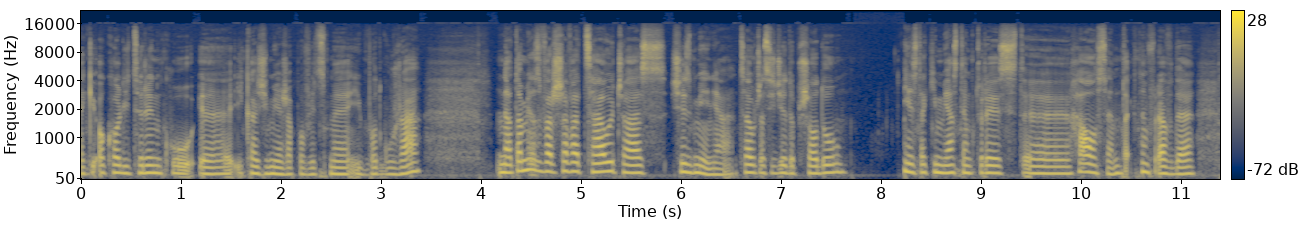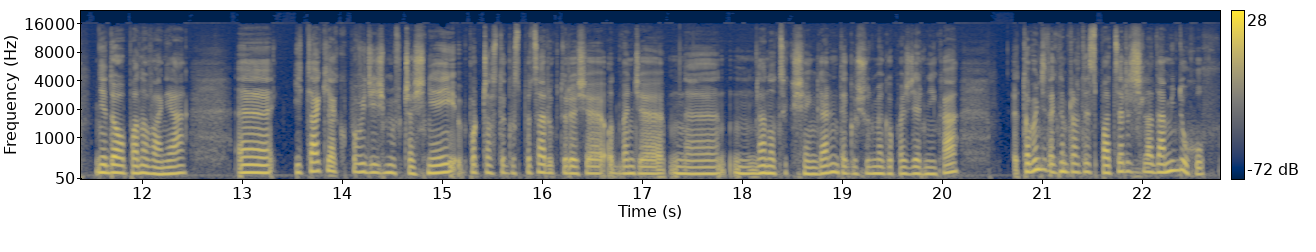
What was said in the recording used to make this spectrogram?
taki okolic rynku e, i Kazimierza, powiedzmy, i Podgórza. Natomiast Warszawa cały czas się zmienia, cały czas idzie do przodu. Jest takim miastem, które jest e, chaosem, tak naprawdę, nie do opanowania. E, I tak jak powiedzieliśmy wcześniej, podczas tego spaceru, który się odbędzie na Nocy Księgarni, tego 7 października, to będzie tak naprawdę spacer śladami duchów.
